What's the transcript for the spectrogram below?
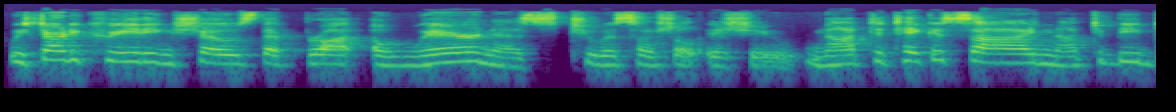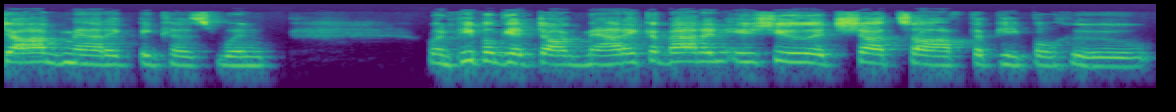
We started creating shows that brought awareness to a social issue, not to take a side, not to be dogmatic, because when when people get dogmatic about an issue, it shuts off the people who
